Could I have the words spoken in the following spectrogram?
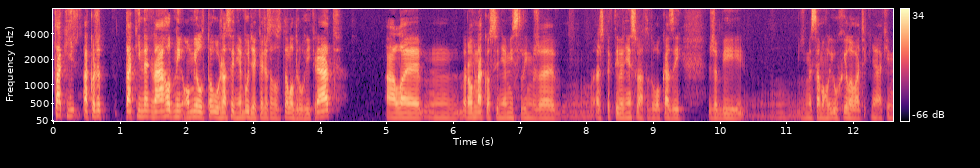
taký, akože, taký náhodný omyl to už asi nebude, keďže sa to stalo druhýkrát. Ale mm, rovnako si nemyslím, že respektíve nie sú na to dôkazy, že by sme sa mohli uchylovať k nejakým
